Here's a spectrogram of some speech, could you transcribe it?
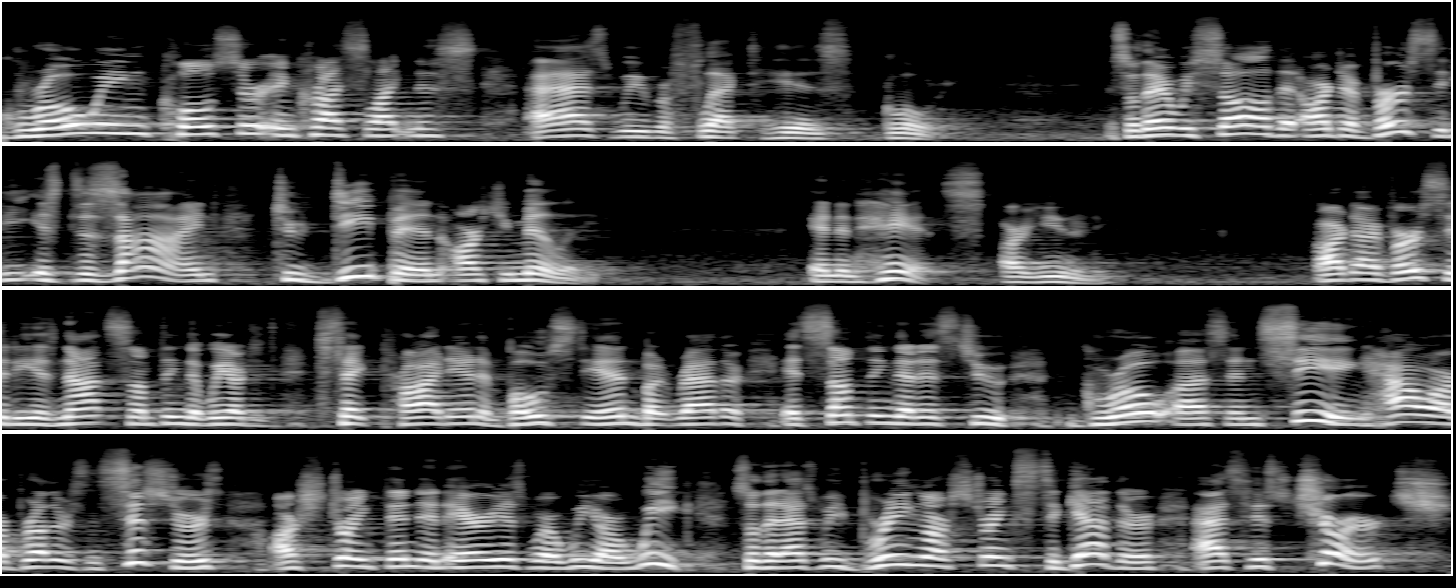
growing closer in Christ's likeness as we reflect his glory. so there we saw that our diversity is designed to deepen our humility and enhance our unity. Our diversity is not something that we are to, to, take pride in and boast in, but rather it's something that is to grow us in seeing how our brothers and sisters are strengthened in areas where we are weak, so that as we bring our strengths together as His church,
